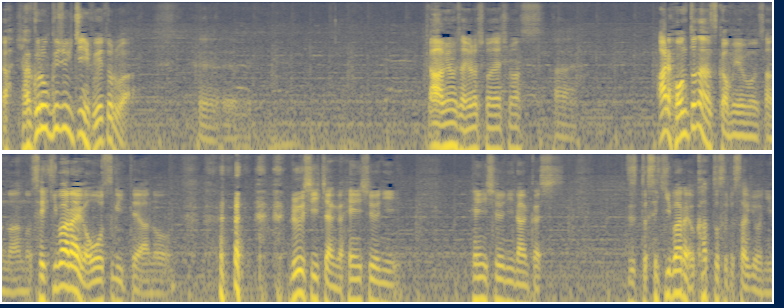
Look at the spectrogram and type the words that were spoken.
あ、161に増えとるわ。えーあ、宮本さんよろしくお願いします。はい。あれ本当なんですか、宮本さんのあの、咳払いが多すぎて、あの ルーシーちゃんが編集に、編集になんかし、ずっと咳払いをカットする作業に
